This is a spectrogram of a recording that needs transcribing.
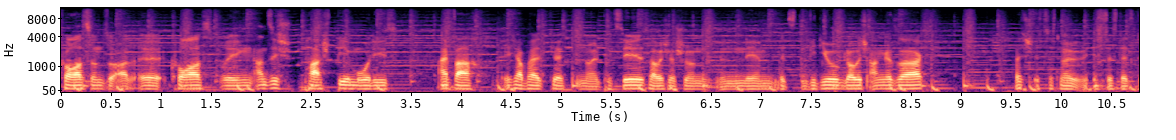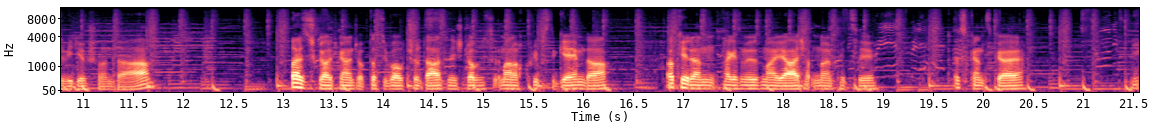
Cores und so äh, Cores bringen. An sich ein paar Spielmodis einfach, ich habe halt jetzt einen neuen PC, das habe ich ja schon in dem letzten Video, glaube ich, angesagt. Weiß ich, ist das, neue, ist das letzte Video schon da? Weiß ich glaube gar nicht, ob das überhaupt schon da ist. Ich glaube, es ist immer noch Creeps the Game da. Okay, dann vergessen wir das mal. Ja, ich habe einen neuen PC. Ist ganz geil. Ja,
